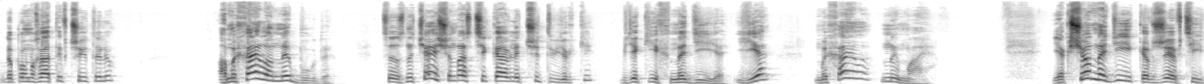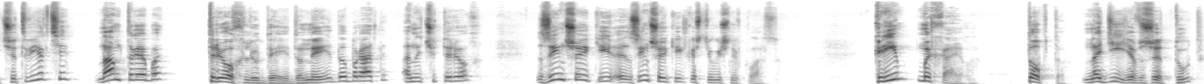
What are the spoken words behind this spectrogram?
допомагати вчителю, а Михайло не буде. Це означає, що нас цікавлять четвірки, в яких надія є, Михайла немає. Якщо надійка вже в цій четвірці, нам треба трьох людей до неї добрати, а не чотирьох, з іншої, з іншої кількості учнів класу. Крім Михайла. Тобто Надія вже тут,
